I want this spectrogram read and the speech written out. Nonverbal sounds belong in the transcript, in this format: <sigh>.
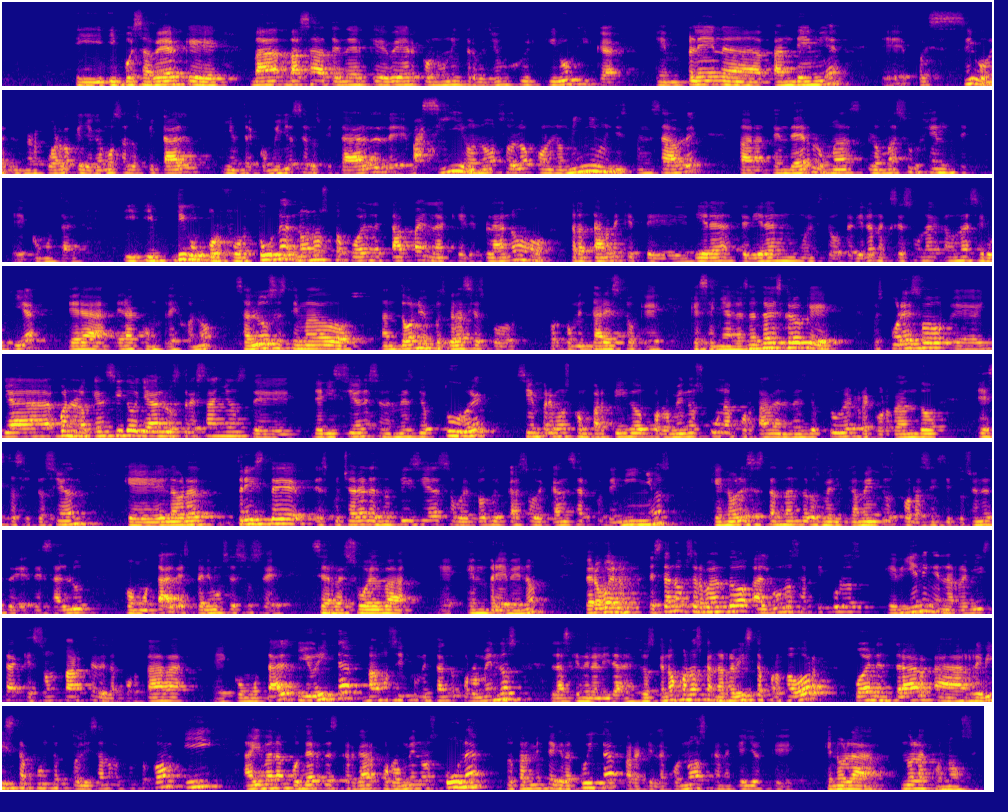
y, y pues saber que va, vas a tener que ver con una intervención quirúrgica en plena pandemia, eh, pues sí, me recuerdo que llegamos al hospital y entre comillas el hospital eh, vacío, ¿no? Solo con lo mínimo indispensable para atender lo más, lo más urgente eh, como tal. Y, digo, por fortuna no nos tocó en la etapa en la que de plano tratar de que te, diera, te dieran este, o te dieran acceso a una, cirugía era, era complejo, ¿no? Saludos, estimado Antonio, pues gracias por, por comentar esto que, que señalas. Entonces creo que pues por eso eh, ya, bueno, lo que han sido ya los tres años de, de, ediciones en el mes de octubre, siempre hemos compartido por lo menos una portada en el mes de octubre recordando esta situación, que la verdad triste escuchar en las noticias, sobre todo el caso de cáncer de niños, que no les están dando los medicamentos por las instituciones de, de salud como tal. Esperemos eso se, se resuelva eh, en breve, ¿no? Pero bueno, están observando algunos artículos que vienen en la revista que son parte de la portada eh, como tal y ahorita vamos a ir comentando por lo menos las generalidades. Los que no conozcan la revista, por favor, pueden entrar a revista.actualizandome.com y ahí van a poder descargar por lo menos una totalmente gratuita para que la conozcan aquellos que, que no, la, no la conocen.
